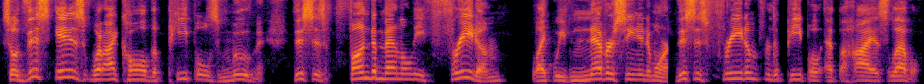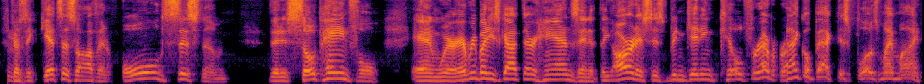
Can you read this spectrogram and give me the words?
So this is what I call the people's movement. This is fundamentally freedom like we've never seen it anymore. This is freedom for the people at the highest level hmm. because it gets us off an old system that is so painful and where everybody's got their hands in it. The artist has been getting killed forever. And I go back, this blows my mind.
